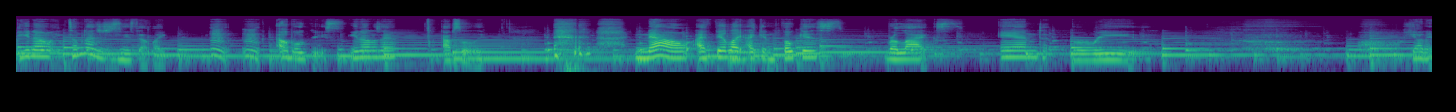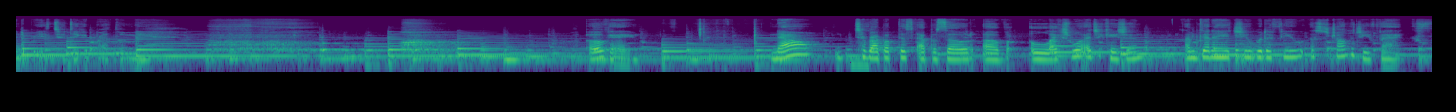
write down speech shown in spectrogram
you know, sometimes it just needs that like mm, mm, elbow grease. You know what I'm saying? Absolutely. now I feel like I can focus, relax, and breathe. Y'all need to breathe too. Take a breath with me. Okay. Now, to wrap up this episode of Lexual Education, I'm gonna hit you with a few astrology facts.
